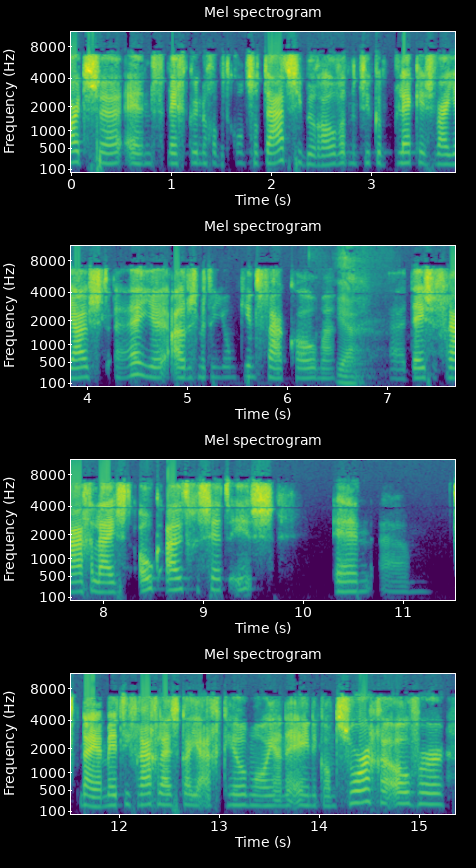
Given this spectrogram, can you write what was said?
artsen en verpleegkundigen op het consultatiebureau, wat natuurlijk een plek is waar juist uh, je ouders met een jong kind vaak komen, ja. uh, deze vragenlijst ook uitgezet is. En um, nou ja, met die vragenlijst kan je eigenlijk heel mooi aan de ene kant zorgen over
